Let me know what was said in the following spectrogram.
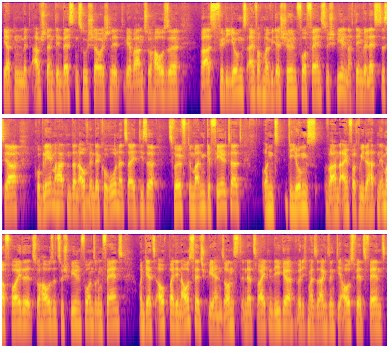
Wir hatten mit Abstand den besten Zuschauerschnitt. Wir waren zu Hause war es für die Jungs einfach mal wieder schön, vor Fans zu spielen, nachdem wir letztes Jahr Probleme hatten, dann auch in der Corona-Zeit dieser zwölfte Mann gefehlt hat. Und die Jungs waren einfach wieder, hatten immer Freude, zu Hause zu spielen vor unseren Fans. Und jetzt auch bei den Auswärtsspielen. Sonst in der zweiten Liga, würde ich mal sagen, sind die Auswärtsfans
